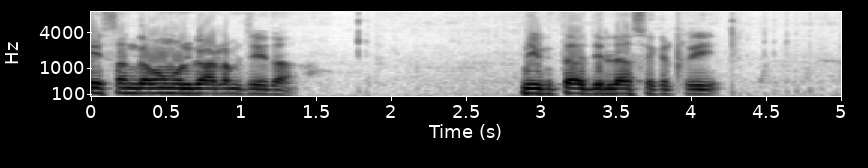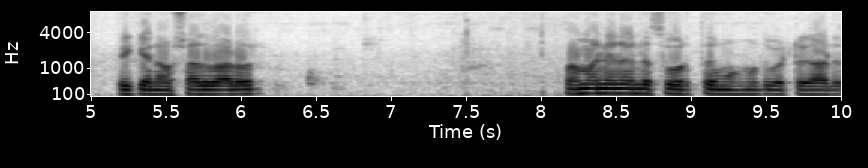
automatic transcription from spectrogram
ഈ സംഗമം ഉദ്ഘാടനം ചെയ്ത നിയുക്ത ജില്ലാ secretary V K Naushad Valoor ബഹുമാന്യന്റെ സുഹൃത്ത് മുഹമ്മദ് വെട്ടുകാട്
